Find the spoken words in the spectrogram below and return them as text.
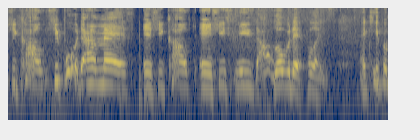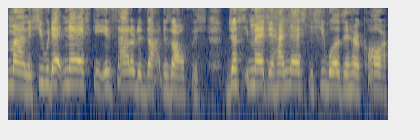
She coughed. She pulled down her mask and she coughed and she sneezed all over that place. And keep in mind that she was that nasty inside of the doctor's office. Just imagine how nasty she was in her car,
